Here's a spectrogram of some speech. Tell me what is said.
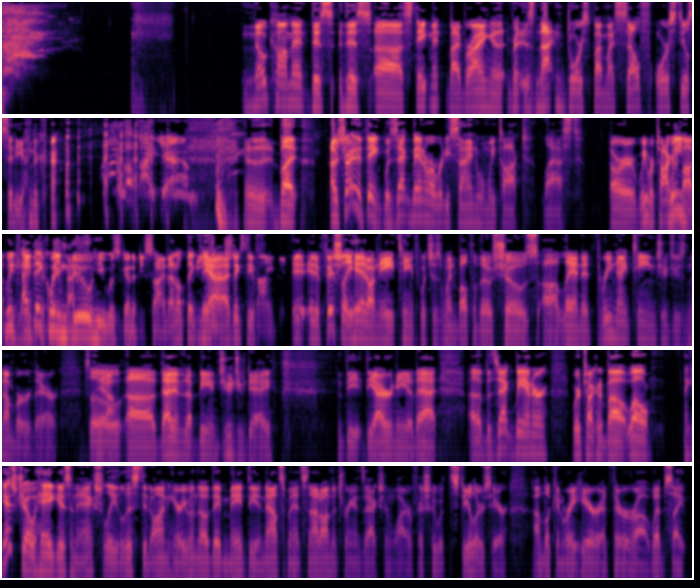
no comment. This this uh, statement by Brian uh, is not endorsed by myself or Steel City Underground. I will fight you. uh, but I was trying to think. Was Zach Banner already signed when we talked last? Or we were talking we, about. We, I think we knew he was going to be signed. I don't think. yeah, I think the, it. it. officially hit on the 18th, which is when both of those shows uh, landed. 319 Juju's number there, so yeah. uh, that ended up being Juju Day. the the irony of that. Uh, but Zach Banner, we we're talking about. Well, I guess Joe Haeg isn't actually listed on here, even though they made the announcement. It's not on the transaction wire officially with the Steelers here. I'm looking right here at their uh, website.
